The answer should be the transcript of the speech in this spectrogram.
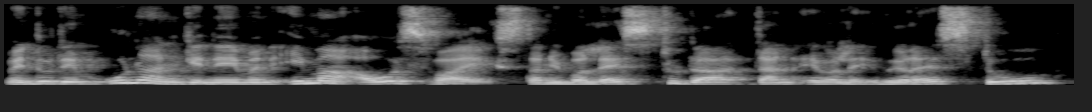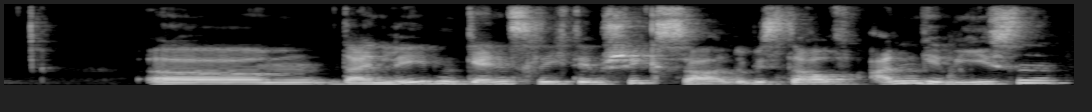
Wenn du dem Unangenehmen immer ausweichst, dann überlässt du, da, dann überlässt du ähm, dein Leben gänzlich dem Schicksal. Du bist darauf angewiesen,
